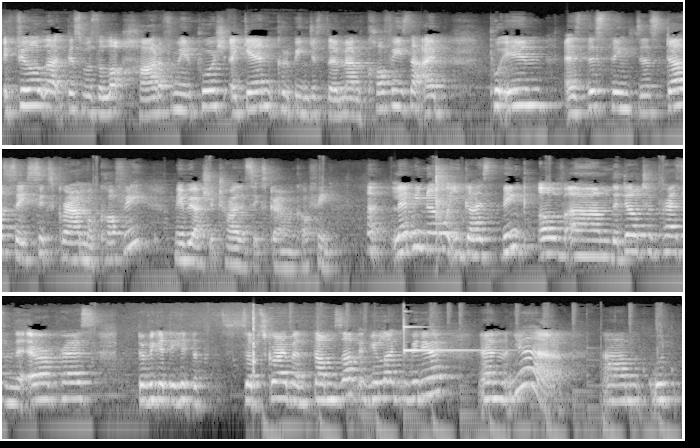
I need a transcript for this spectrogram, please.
it felt like this was a lot harder for me to push. Again, could have been just the amount of coffees that I put in, as this thing just does say six gram of coffee. Maybe I should try the six gram of coffee. Let me know what you guys think of um, the Delta Press and the AeroPress. Don't forget to hit the subscribe and thumbs up if you like the video. And yeah, um, we'll,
